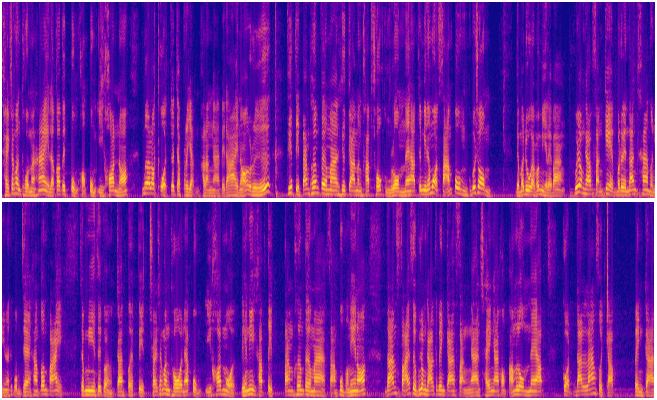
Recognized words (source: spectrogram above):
traction control มาให้ แล้วก็เป็นปุ่มของปุ่ม econ เนาะเมื่อเรากดก็จะประหยัดพลังงานไปได้เนาะหรือที่ติดตั้งเพิ่มเติมมาคือการบังคับโชคถุงลมนะครับจะมีทั้งหมด 3 ปุ่มคุณผู้ชมเดี๋ยวมาดูกันว่ามีอะไรบ้างคุณผู้ชมครับสังเกตบริเวณด้านข้างตัวนี้นะที่ผมแจ้งข้างต้นไป จะมีในส่วนการเปิดปิด traction control นะปุ่ม econ mode เดนี่ครับติดตั้งเพิ่มเติมมา 3 ปุ่มตรงนี้เนาะด้านซ้ายสุดผู้ชมครับจะเป็นการสั่งงานใช้งานของปั๊มลมนะครับกดด้านล่างสุดครับเป็นการ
